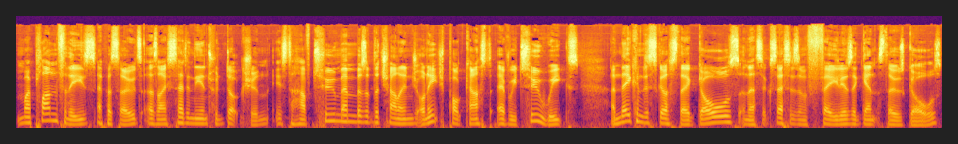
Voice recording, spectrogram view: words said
my plan for these episodes, as I said in the introduction, is to have two members of the challenge on each podcast every two weeks, and they can discuss their goals and their successes and failures against those goals,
